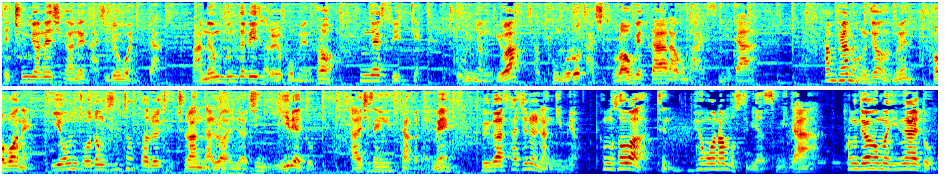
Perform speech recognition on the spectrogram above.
재충전의 시간을 가지려고 했다. 많은 분들이 저를 보면서 힘낼 수 있게 좋은 연기와 작품으로 다시 돌아오겠다라고 말했습니다. 한편 황정음은 법원에 이혼 조정 신청서를 제출한 날로 알려진 2일에도 자신의 인스타그램에 글과 사진을 남기며 평소와 같은 평온한 모습이었습니다. 황정음은 이날도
